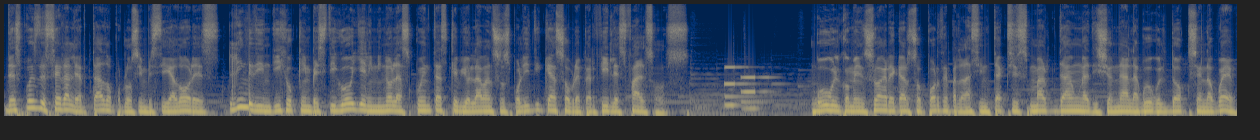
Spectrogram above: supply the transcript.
Después de ser alertado por los investigadores, LinkedIn dijo que investigó y eliminó las cuentas que violaban sus políticas sobre perfiles falsos. Google comenzó a agregar soporte para la sintaxis Markdown adicional a Google Docs en la web.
